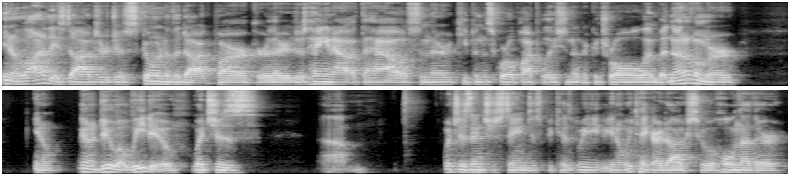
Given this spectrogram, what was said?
you know, a lot of these dogs are just going to the dog park or they're just hanging out at the house and they're keeping the squirrel population under control. And but none of them are, you know, going to do what we do, which is, um, which is interesting, just because we, you know, we take our dogs to a whole nother,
